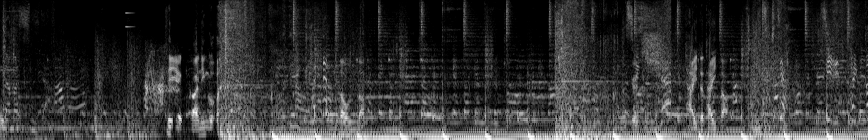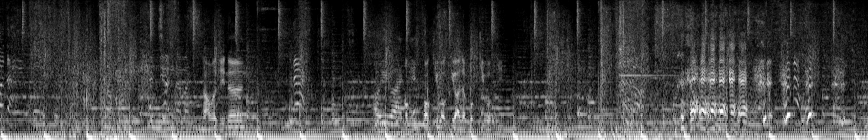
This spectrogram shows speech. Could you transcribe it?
남았습니다. 되게 아닌 거 온다 온다 그렇지 다 있다 다 있다. 나머지는 어 아니야? 먹- 먹기 먹기 하자 먹기 먹기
